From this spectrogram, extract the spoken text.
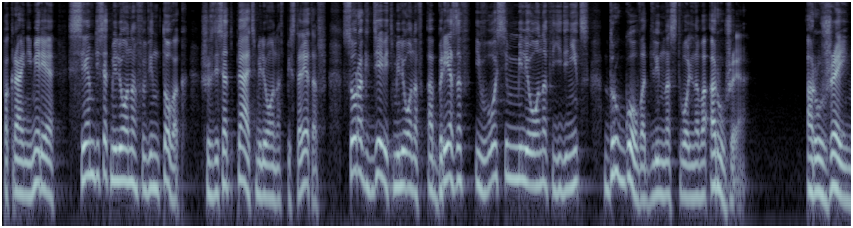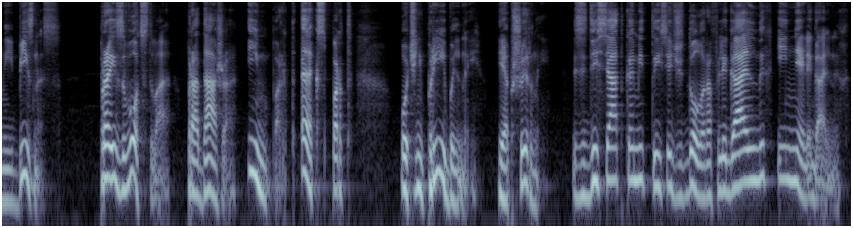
по крайней мере, 70 миллионов винтовок, 65 миллионов пистолетов, 49 миллионов обрезов и 8 миллионов единиц другого длинноствольного оружия. Оружейный бизнес, производство, продажа, импорт, экспорт очень прибыльный и обширный, с десятками тысяч долларов легальных и нелегальных.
